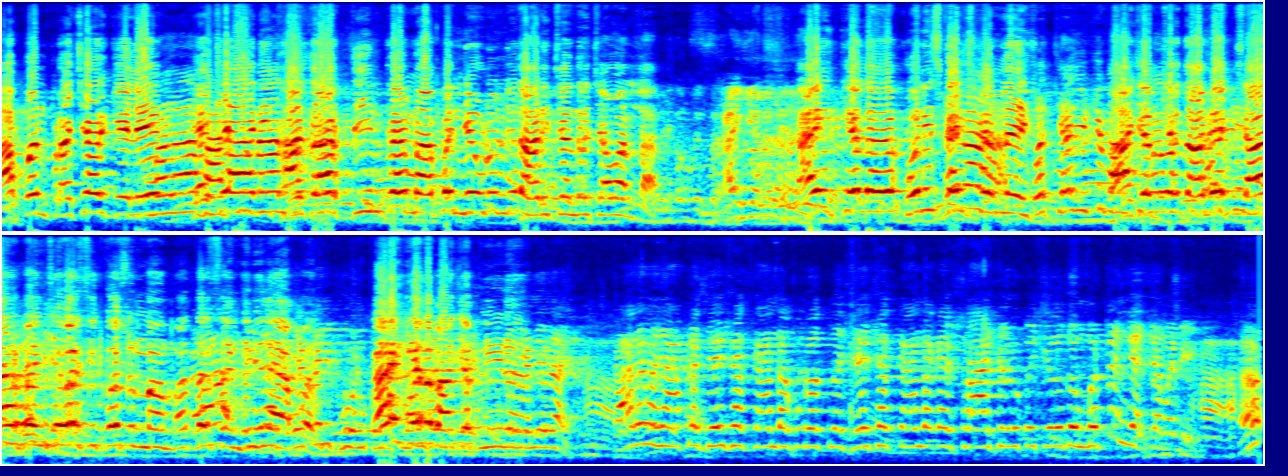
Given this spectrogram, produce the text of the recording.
आपण प्रचार केले त्याच्या आधी खासदार तीन टर्म आपण निवडून दिलं हरिश्चंद्र चव्हाणला. काय केलं ते? काय केलं? कोणीच काहीच केलं नाही. भाजपच्या ताब्यात चार पंचवर्षी पासून मतदारसंघ दिलाय आपण. काय केलं. भाजपनी. कारण म्हणजे आपल्या देशात कांदा पुरत नाही. देशात कांदा काय सहाशे रुपये किलोचं मटण घ्यायच्या म्हणजे हा?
